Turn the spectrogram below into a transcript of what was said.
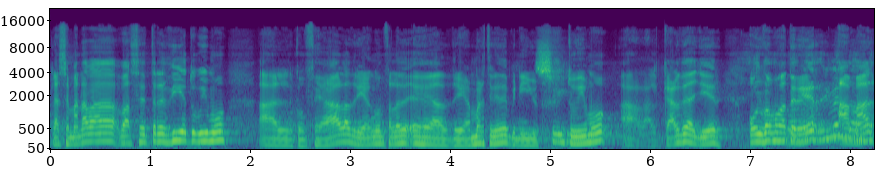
la semana va, va a ser tres días. Tuvimos al concejal Adrián González, eh, Adrián Martínez de Pinillo. Sí. Tuvimos al alcalde ayer. Hoy vamos a tener a más.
